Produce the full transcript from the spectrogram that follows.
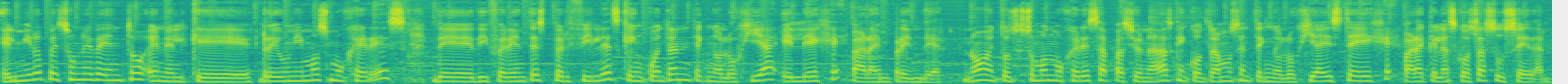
el MIROP es un evento en el que reunimos mujeres de diferentes perfiles que encuentran en tecnología el eje para emprender, ¿no? Entonces somos mujeres apasionadas que encontramos en tecnología este eje para que las cosas sucedan.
